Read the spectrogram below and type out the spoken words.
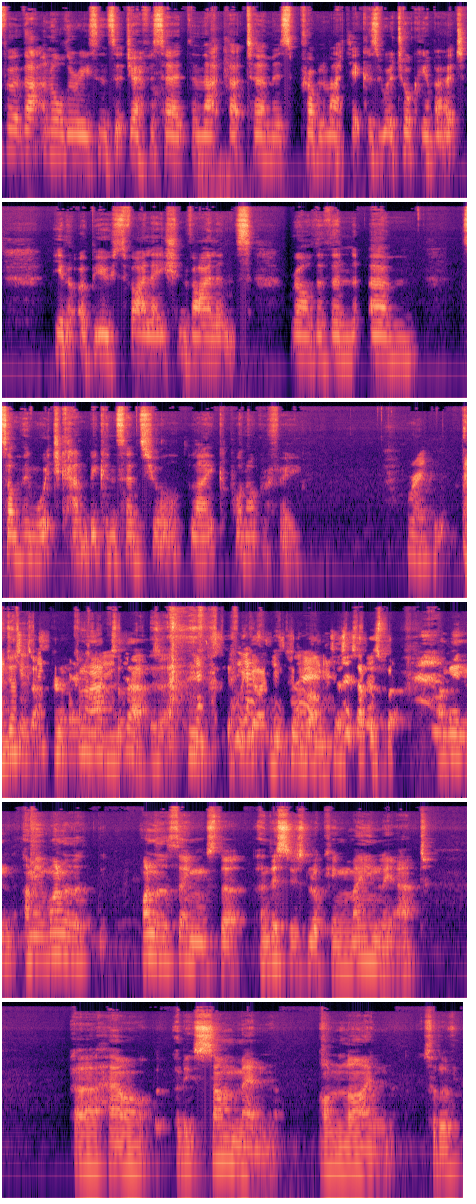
for, that and all the reasons that Jeff has said, then that that term is problematic because we're talking about, you know, abuse, violation, violence, rather than um, something which can be consensual, like pornography. Right. and just you. uh, Thank can, for can I add to explaining. that? Is it, if we yes, go into too go long, just tell us. But I mean, I mean, one of the one of the things that, and this is looking mainly at uh, how at least some men online sort of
